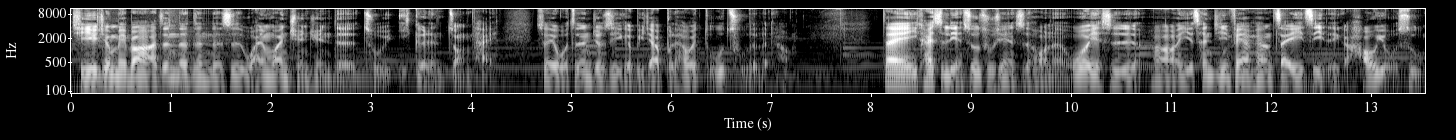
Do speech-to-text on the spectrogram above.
其实就没办法，真的真的是完完全全的处于一个人状态，所以我真的就是一个比较不太会独处的人哈。在一开始脸书出现的时候呢，我也是啊，也曾经非常非常在意自己的一个好友数，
